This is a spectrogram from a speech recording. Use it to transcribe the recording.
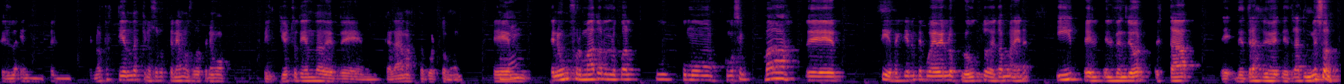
en, en, otras tiendas que nosotros tenemos, nosotros tenemos 28 tiendas desde Calama hasta Puerto Montt. tenemos un formato en el cual tú, como, como siempre, vas, sí, efectivamente puedes ver los productos de todas maneras y el, el vendedor está detrás, de, detrás de un mesón.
